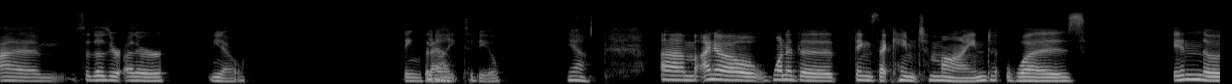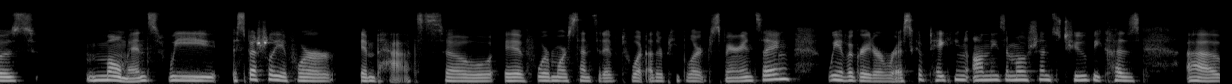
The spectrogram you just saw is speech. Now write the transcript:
um, so those are other, you know, things that I like to do. Yeah. Um, I know one of the things that came to mind was in those moments, we, especially if we're empaths, so if we're more sensitive to what other people are experiencing, we have a greater risk of taking on these emotions too, because uh,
